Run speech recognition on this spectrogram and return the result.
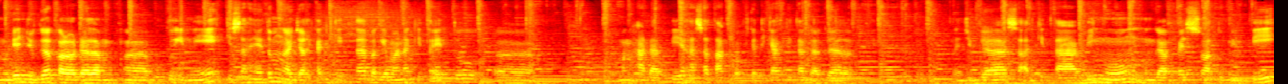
Kemudian juga kalau dalam eh, buku ini kisahnya itu mengajarkan kita bagaimana kita itu eh, menghadapi rasa takut ketika kita gagal dan juga saat kita bingung menggapai suatu mimpi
